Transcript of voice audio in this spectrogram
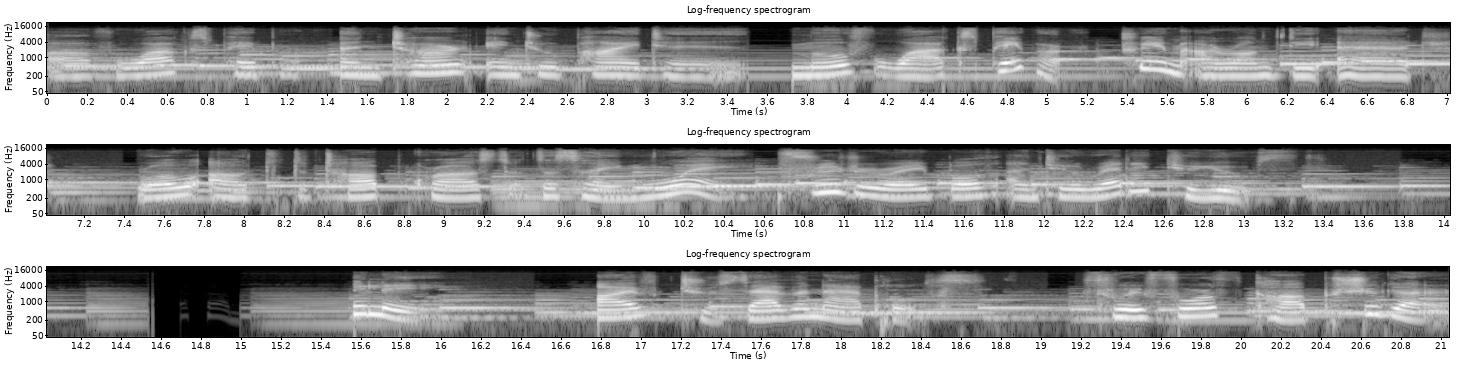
of wax paper and turn into pie tin. Remove wax paper. Trim around the edge. Roll out the top crust the same way. Refrigerate both until ready to use. Filling 5 to 7 apples. 3 4th cup sugar,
